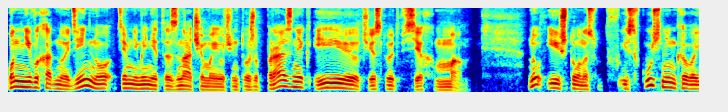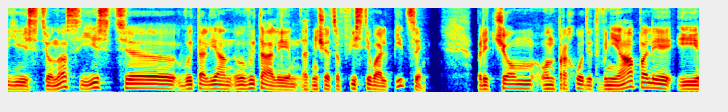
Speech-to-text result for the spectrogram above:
он не выходной день, но, тем не менее, это значимый очень тоже праздник и чествует всех мам. Ну и что у нас из вкусненького есть? У нас есть э, в, Итальян... в Италии отмечается фестиваль пиццы – причем он проходит в Неаполе, и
